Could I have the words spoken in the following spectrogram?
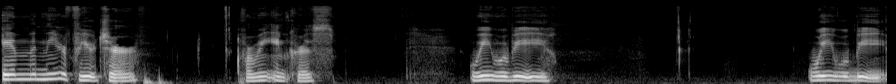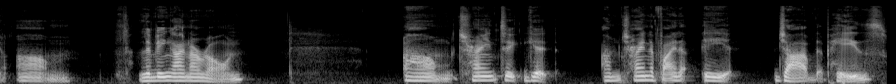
In the near future, for me and Chris, we will be we will be um, living on our own. Um, trying to get, I'm trying to find a job that pays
